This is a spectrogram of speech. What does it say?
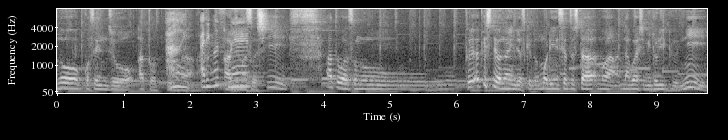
の古戦場跡っていうのがありますし、あとはその豊明市ではないんですけども隣接した、まあ、名古屋市緑区に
